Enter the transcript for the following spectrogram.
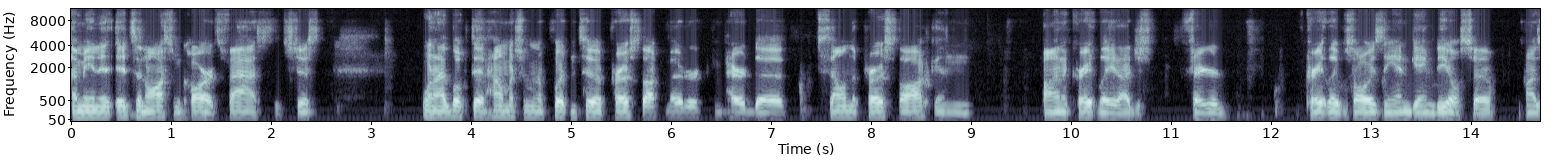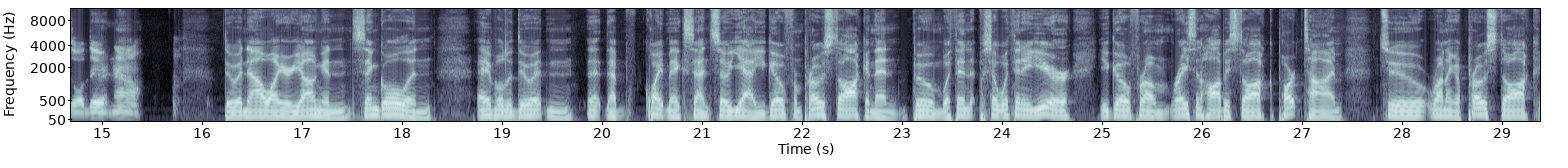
I mean, it, it's an awesome car. It's fast. It's just when I looked at how much I'm going to put into a pro stock motor compared to selling the pro stock and buying a crate late, I just figured crate late was always the end game deal. So might as well do it now do it now while you're young and single and able to do it and that, that, quite makes sense. So yeah you go from pro stock and then boom within so within a year you go from racing hobby stock part-time to running a pro stock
